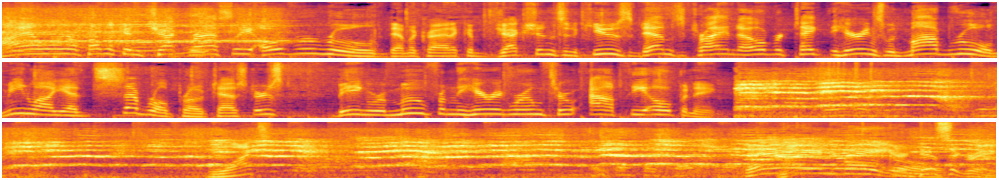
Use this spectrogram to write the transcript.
Iowa Republican Chuck Grassley overruled Democratic objections and accused Dems of trying to overtake the hearings with mob rule. Meanwhile, you had several protesters being removed from the hearing room throughout the opening. What? Very Agree or disagree?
